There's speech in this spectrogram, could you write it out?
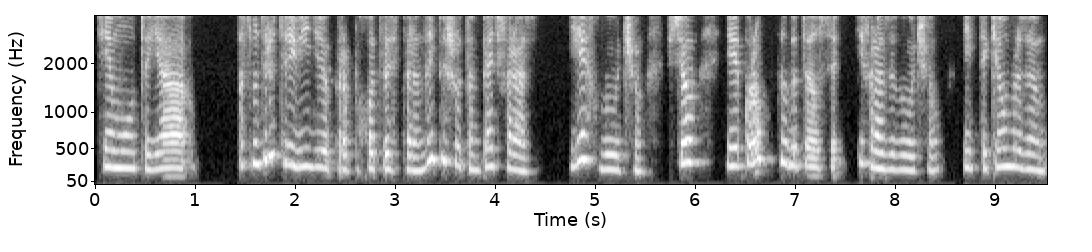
тему, то я посмотрю три видео про поход в ресторан, выпишу там пять фраз, я их выучу. Все, я к уроку подготовился и фразы выучил. И таким образом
